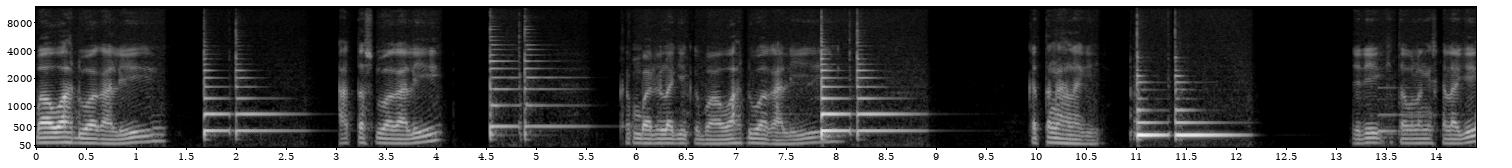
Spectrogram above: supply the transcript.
bawah dua kali atas dua kali kembali lagi ke bawah dua kali ke tengah lagi. Jadi kita ulangi sekali lagi.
